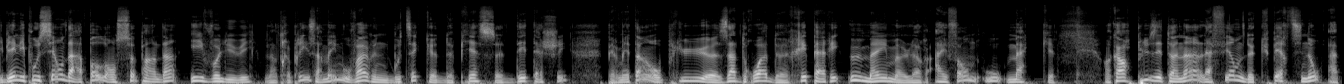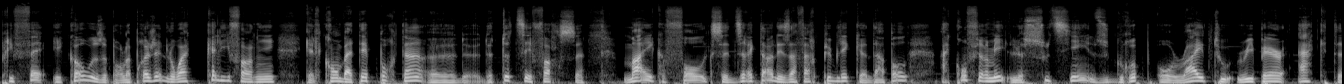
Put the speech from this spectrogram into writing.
Eh bien, les positions d'Apple ont cependant évolué. L'entreprise a même ouvert une boutique de pièces détachées permettant aux plus adroits de réparer eux-mêmes leur iPhone ou Mac. Encore plus étonnant, la firme de Cupertino a pris fait et cause pour le projet de loi californien qu'elle combattait pourtant euh, de, toutes ses forces. Mike Folks, directeur des affaires publiques d'Apple, a confirmé le soutien du groupe au Right to Repair Act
